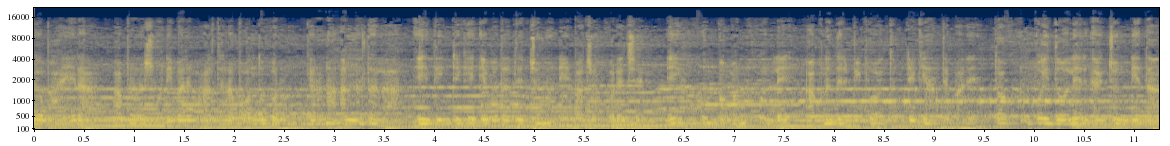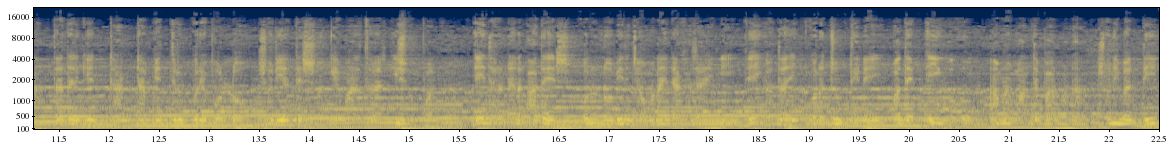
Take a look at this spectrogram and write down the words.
প্রিয় ভাইয়েরা, আপনারা শনিবারে মাছ ধরা বন্ধ করুন, কেননা আল্লাহ তালা এই দিনটিকে এবাদাতের জন্য নির্বাচন করেছেন। এই হুকুম অমান্য করলে আপনাদের বিপদ ডেকে আনতে পারে। তখন ওই দলের একজন নেতা তাদেরকে ঠাট্টা বিদ্রুপ করে বলল, শরিয়াতের সঙ্গে মাছ ধরার কি সম্পর্ক? এই ধরনের আদেশ কোনো নবীর জমানায় দেখা যায়নি। এই কথায় কোনো যুক্তি নেই। অতএব এই হুকুম আমরা মানতে পারব দিন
